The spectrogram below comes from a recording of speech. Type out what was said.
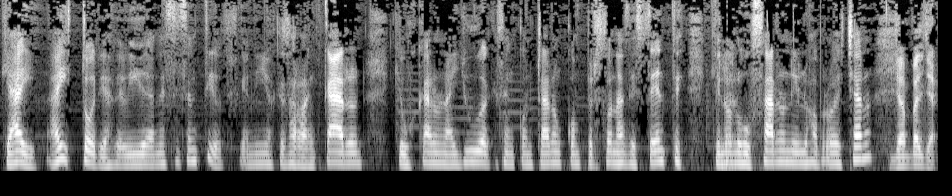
que hay, hay historias de vida en ese sentido, hay niños que se arrancaron, que buscaron ayuda, que se encontraron con personas decentes, que no los usaron ni los aprovecharon. Jean Valjean.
